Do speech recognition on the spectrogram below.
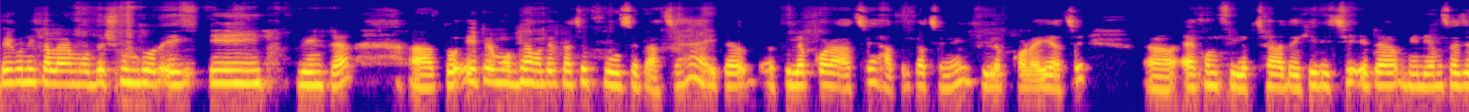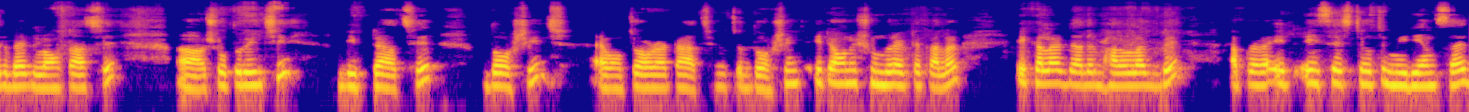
বেগুনি কালারের মধ্যে সুন্দর এই এই প্রিন্টটা তো এটার মধ্যে আমাদের কাছে ফুল সেট আছে হ্যাঁ? এটা ফিল করা আছে, হাতের কাছে নেই ফিল করাই আছে। এখন ফিল ছাড়া দেখিয়ে দিচ্ছি, এটা মিডিয়াম সাইজের ব্যাগ লংটা আছে সত্তর ইঞ্চি ডিপটা আছে, দশ ইঞ্চ। এবং চওড়াটা আছে হচ্ছে দশ ইঞ্চ এটা অনেক সুন্দর একটা কালার এই কালার যাদের ভালো লাগবে, আপনারা এই- সাইজটা হচ্ছে মিডিয়াম সাইজ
